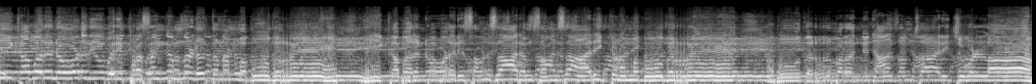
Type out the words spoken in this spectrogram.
ഈ കബറിനോട് നീ ഒരു പ്രസംഗം നടത്തണം അബൂദറേ ഈ കബറിനോട് ഒരു സംസാരം സംസാരിക്കണം അബൂദറേ അബൂദർ പറഞ്ഞു ഞാൻ സംസാരിച്ചു കൊള്ളാം.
